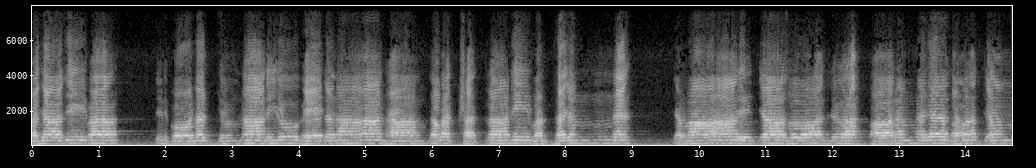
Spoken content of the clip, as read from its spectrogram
भजाजीव नद्युम्नानि युवेदनानाम् तव क्षत्राणि वर्धयन् यमादित्यासोऽद्रुहः पारम् नयतमत्यम्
